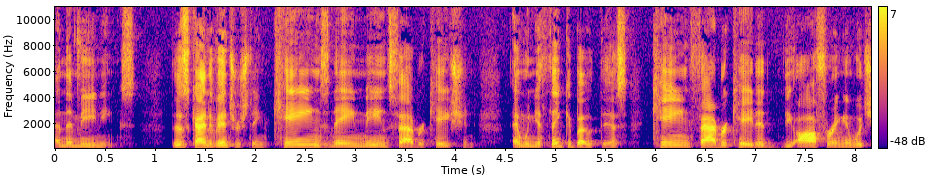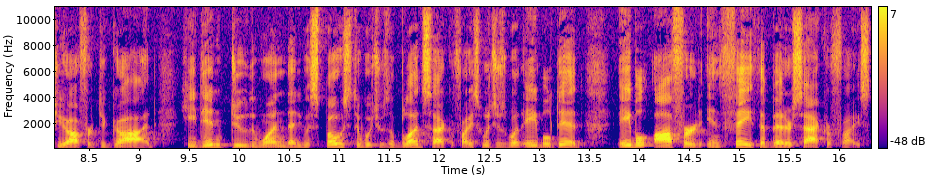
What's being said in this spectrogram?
and the meanings. This is kind of interesting. Cain's name means fabrication. And when you think about this, Cain fabricated the offering in which he offered to God. He didn't do the one that he was supposed to, which was a blood sacrifice, which is what Abel did. Abel offered in faith a better sacrifice.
